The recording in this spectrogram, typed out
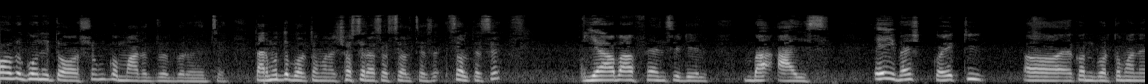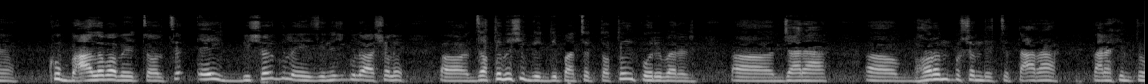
অগণিত অসংখ্য মাদক দ্রব্য রয়েছে, তার মধ্যে বর্তমানে সচরাচর চলতেছে চলতেছে ইয়াবা ফ্যান্সিডিল বা আইস। এই বেশ কয়েকটি এখন বর্তমানে খুব ভালোভাবে চলছে। এই বিষয়গুলো, এই জিনিসগুলো আসলে যত বেশি বৃদ্ধি পাচ্ছে, ততই পরিবারের যারা ভরণ পোষণ দিচ্ছে, তারা তারা কিন্তু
